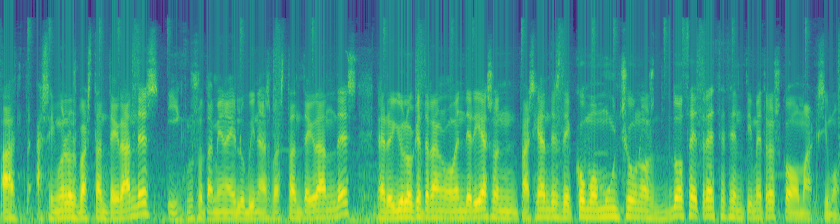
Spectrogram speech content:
a, señuelos bastante grandes, incluso también hay lubinas bastante grandes, pero yo lo que te recomendaría son paseantes de como mucho unos 12-13 centímetros como máximo.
